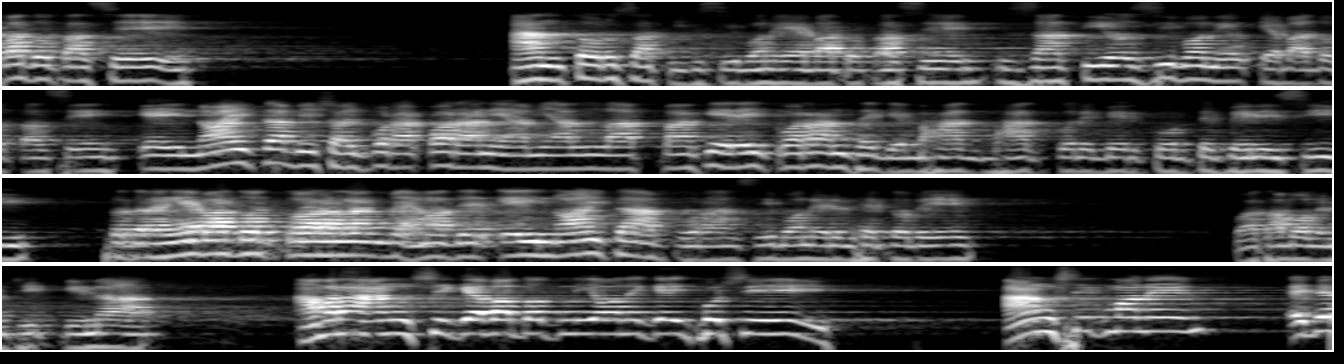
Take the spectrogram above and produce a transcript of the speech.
আবাদত আছে। আন্তর্জাতিক জীবনে এবাদত আছে, জাতীয় জীবনে এবাদত আছে। এই নয়টা বিষয় পুরা কোরআনে আমি আল্লাহ পাকের এই কোরআন থেকে ভাগ ভাগ করে বের করতে পেরেছি। সুতরাং এবাদত করা লাগবে আমাদের এই নয়টা পুরা জীবনের ভেতরে। কথা বলেন ঠিক কিনা? আমরা আংশিক এবাদত নিয়ে অনেকেই খুশি। আংশিক মানে এই যে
